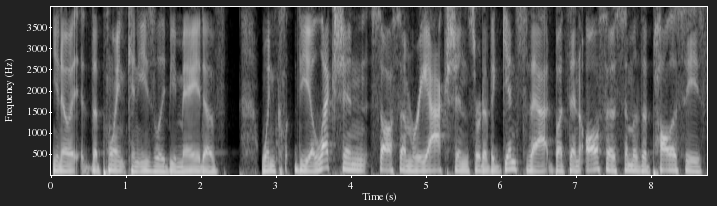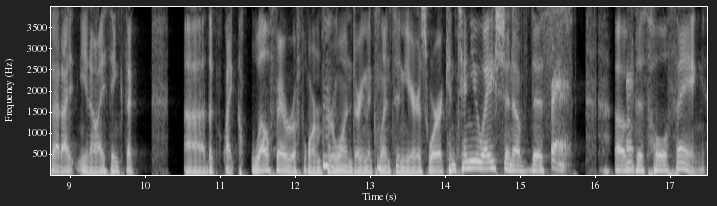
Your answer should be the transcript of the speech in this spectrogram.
you know the point can easily be made of when cl- the election saw some reaction sort of against that, but then also some of the policies that I you know I think that uh, the like welfare reform for mm-hmm. one during the Clinton years were a continuation of this right. of right. this whole thing.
